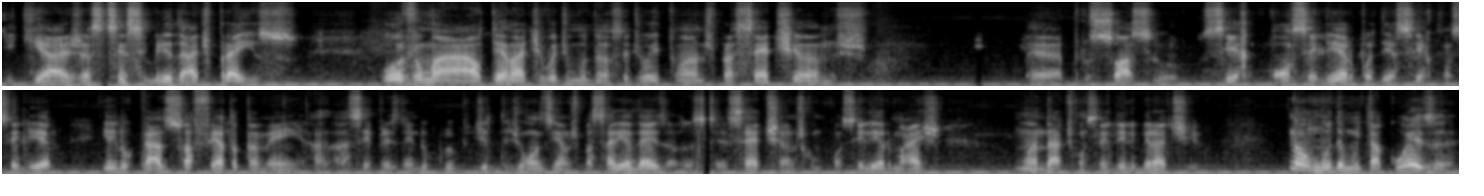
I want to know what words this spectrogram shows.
e que haja sensibilidade para isso. Houve uma alternativa de mudança de oito anos para sete anos é, para o sócio ser conselheiro, poder ser conselheiro e no caso isso afeta também a, a ser presidente do clube, de, de 11 anos passaria a 10 anos, ou seja, 7 anos como conselheiro, mais mandato de conselho deliberativo. Não muda muita coisa,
